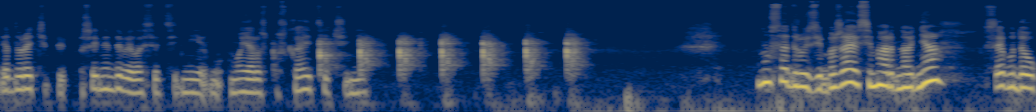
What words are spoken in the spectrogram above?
Я, до речі, ще й не дивилася ці дні, моя розпускається чи ні. Ну, все, друзі, бажаю всім гарного дня. Все буде Україна.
